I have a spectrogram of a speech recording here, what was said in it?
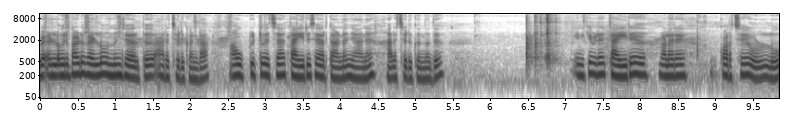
വെള്ളം ഒരുപാട് വെള്ളമൊന്നും ചേർത്ത് അരച്ചെടുക്കണ്ട. ആ ഉപ്പിട്ട് വെച്ച തൈര് ചേർത്താണ് ഞാൻ അരച്ചെടുക്കുന്നത്. എനിക്കിവിടെ തൈര് വളരെ കുറച്ചേ ഉള്ളൂ.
